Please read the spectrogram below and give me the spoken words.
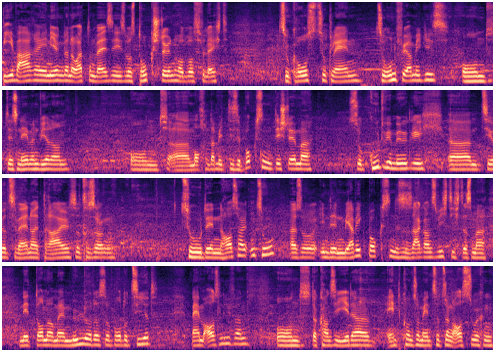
B-Ware in irgendeiner Art und Weise ist, was Druckstellen hat, was vielleicht zu groß, zu klein, zu unförmig ist. Und das nehmen wir dann und äh, machen damit diese Boxen. Die stellen wir so gut wie möglich äh, CO2-neutral sozusagen zu den Haushalten zu, also in den Mehrwegboxen. Das ist auch ganz wichtig, dass man nicht da nochmal Müll oder so produziert beim Ausliefern. Und da kann sich jeder Endkonsument sozusagen aussuchen,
